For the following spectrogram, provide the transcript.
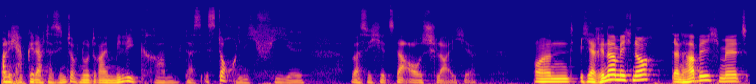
Und ich habe gedacht, das sind doch nur drei Milligramm. Das ist doch nicht viel, was ich jetzt da ausschleiche. Und ich erinnere mich noch, dann habe ich mit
